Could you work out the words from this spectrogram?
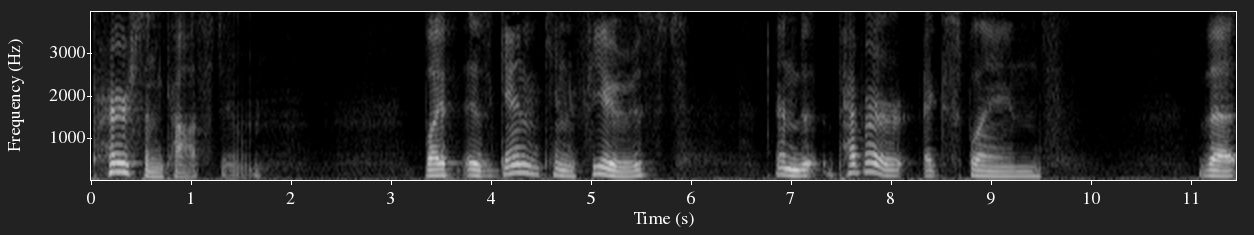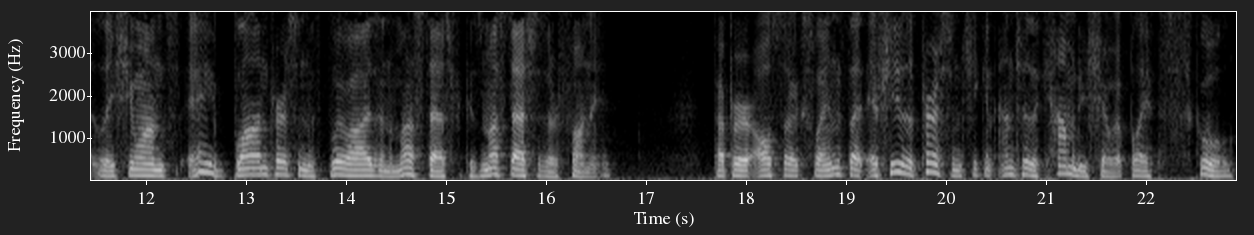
person costume. Blythe is again confused, and Pepper explains that like she wants a blonde person with blue eyes and a mustache because mustaches are funny. Pepper also explains that if she's a person, she can enter the comedy show at Blythe's school.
